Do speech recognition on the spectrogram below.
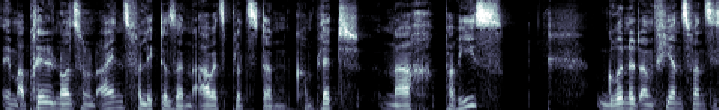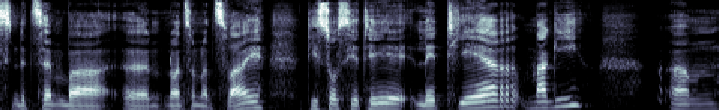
Im April 1901 verlegt er seinen Arbeitsplatz dann komplett nach Paris, gründet am 24. Dezember äh, 1902 die Société Laitière Maggi. Ähm,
